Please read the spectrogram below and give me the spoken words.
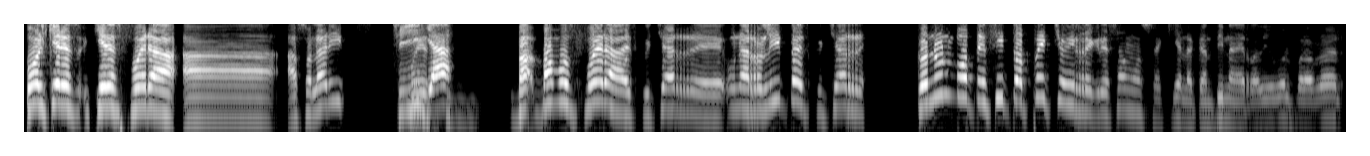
Paul, ¿quieres, ¿quieres fuera a, a Solari? Sí, Pues, ya. va- vamos fuera a escuchar eh, una rolita, escuchar con un botecito a pecho y regresamos aquí a la cantina de Radio Gol para hablar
